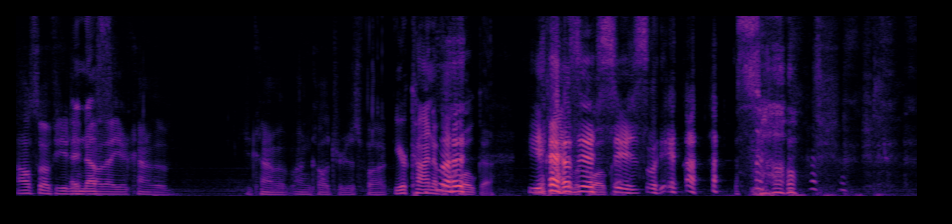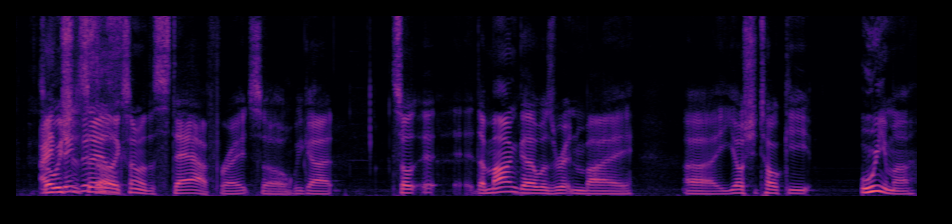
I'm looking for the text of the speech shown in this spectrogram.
Also, if you didn't Enough. know that, you're kind of a you're kind of uncultured as fuck. You're kind of a quokka. Yeah, kind of a quokka. seriously. So So I we think should say is- like some of the staff, right? So we got so uh, the manga was written by uh, Yoshitoki Uema.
